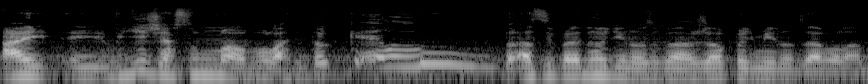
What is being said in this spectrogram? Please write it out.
Aj, e, vidíš, ja som mal volať do keľu. Asi pred hodinou som že o 5 minút zavolám.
